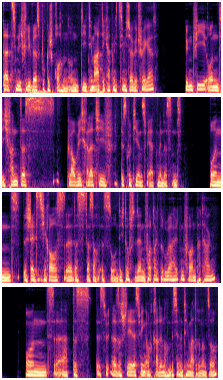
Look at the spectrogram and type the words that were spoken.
da ziemlich viel über das Buch gesprochen und die Thematik hat mich ziemlich doll getriggert. Irgendwie und ich fand das, glaube ich, relativ diskutierenswert mindestens. Und es stellte sich heraus, äh, dass es das auch ist so. Und ich durfte dann einen Vortrag darüber halten vor ein paar Tagen. Und äh, hab das, das, also stehe deswegen auch gerade noch ein bisschen im Thema drin und so.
